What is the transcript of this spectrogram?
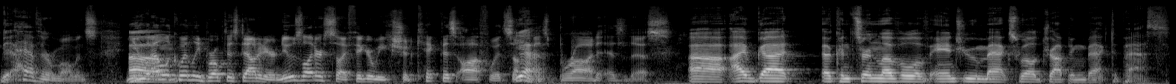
Yeah. have their moments. You eloquently broke this down in your newsletter, so I figure we should kick this off with something Yeah. as broad as this. Uh, I've got a concern level of Andrew Maxwell dropping back to pass.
